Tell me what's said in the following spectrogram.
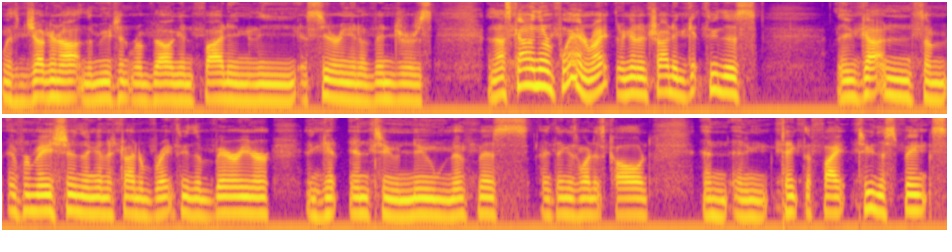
with Juggernaut and the Mutant Rebellion fighting the Assyrian Avengers. And that's kind of their plan, right? They're going to try to get through this They've gotten some information. They're going to try to break through the barrier and get into New Memphis, I think is what it's called, and, and take the fight to the Sphinx.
